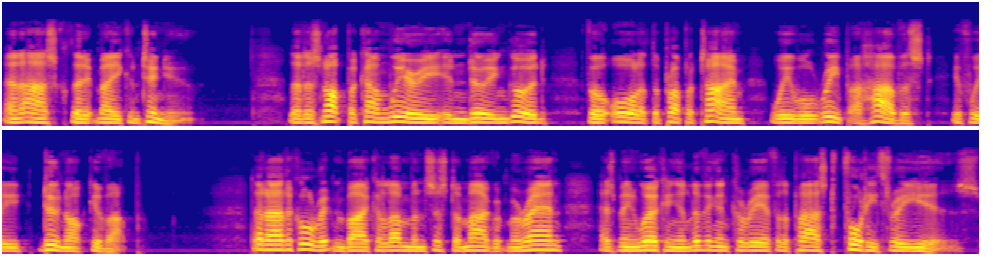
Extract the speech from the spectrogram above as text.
and ask that it may continue. Let us not become weary in doing good, for all at the proper time we will reap a harvest if we do not give up. That article, written by Columban sister Margaret Moran, has been working and living in Korea for the past 43 years.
